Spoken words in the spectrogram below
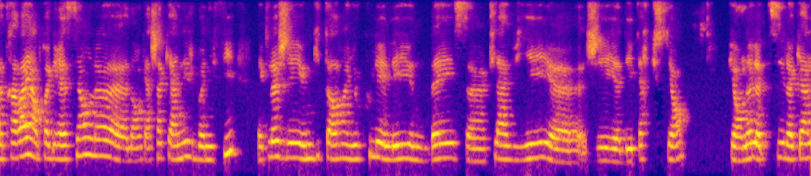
un, travail en progression. Là, euh, donc, à chaque année, je bonifie. Que là, j'ai une guitare, un ukulélé, une basse, un clavier, euh, j'ai des percussions. Puis on a le petit local,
